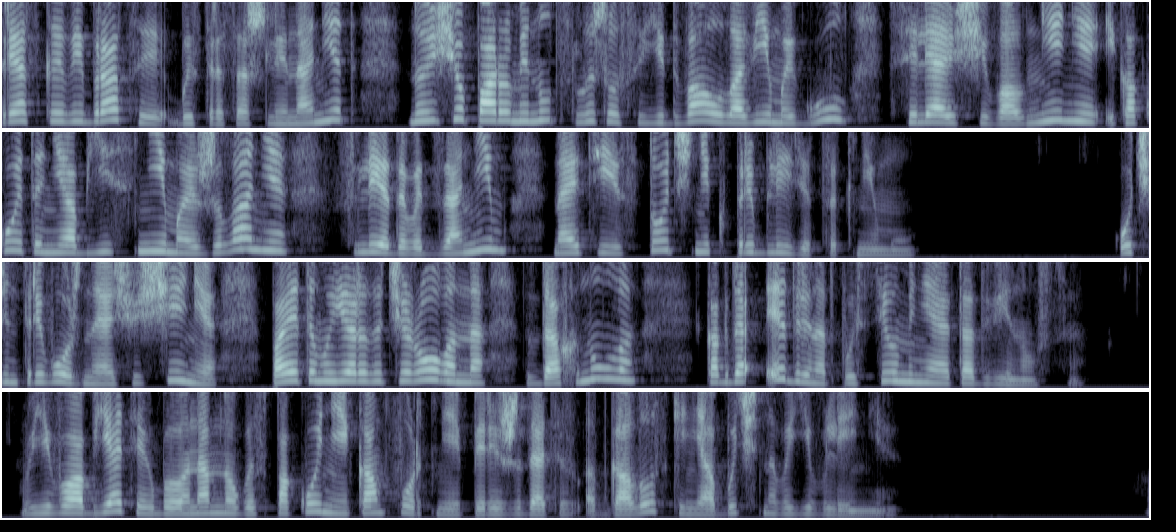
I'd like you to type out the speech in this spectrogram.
Тряска и вибрации быстро сошли на нет, но еще пару минут слышался едва уловимый гул, вселяющий волнение и какое-то необъяснимое желание следовать за ним, найти источник, приблизиться к нему. Очень тревожные ощущения, поэтому я разочарованно вздохнула, когда Эдрин отпустил меня и отодвинулся. В его объятиях было намного спокойнее и комфортнее пережидать отголоски необычного явления.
